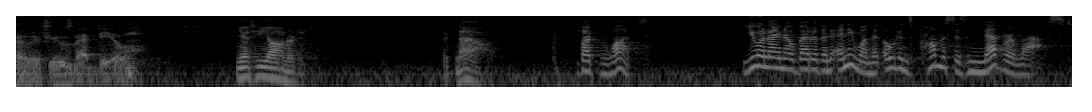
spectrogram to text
I refuse that deal. Yet he honored it. But now, But what? You and I know better than anyone that Odin's promises never last.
